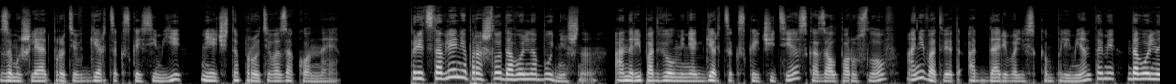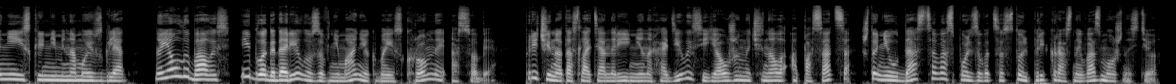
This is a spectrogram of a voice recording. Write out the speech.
замышляет против герцогской семьи нечто противозаконное. Представление прошло довольно буднично. Анри подвел меня к герцогской чете, сказал пару слов, они в ответ отдаривались комплиментами, довольно неискренними, на мой взгляд, но я улыбалась и благодарила за внимание к моей скромной особе. Причин отослать Анри не находилась, и я уже начинала опасаться, что не удастся воспользоваться столь прекрасной возможностью.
